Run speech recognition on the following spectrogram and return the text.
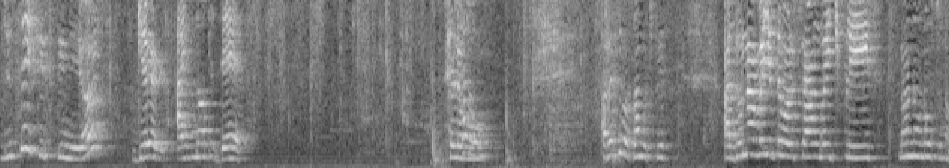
You say 16 years? Girl, I'm not deaf. Hello. A vegetable sandwich, please. A tuna vegetable sandwich, please. No, no, no, tuna.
